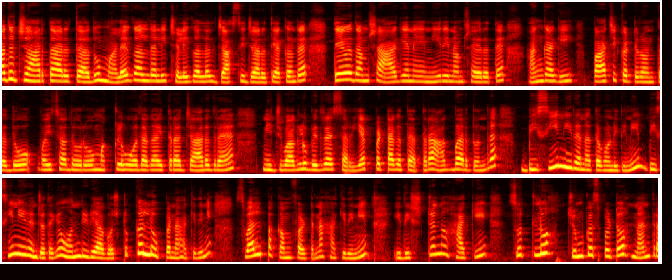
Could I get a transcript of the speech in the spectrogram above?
ಅದು ಜಾರ್ತಾ ಇರುತ್ತೆ. ಅದು ಮಳೆಗಾಲದಲ್ಲಿ, ಚಳಿಗಾಲದಲ್ಲಿ ಜಾಸ್ತಿ ಜಾರುತ್ತೆ. ಯಾಕಂದರೆ ತೇವದ ಅಂಶ ಹಾಗೇ ನೀರಿನ ಅಂಶ ಇರುತ್ತೆ. ಹಾಗಾಗಿ ಪಾಚಿ ಕಟ್ಟಿರೋವಂಥದ್ದು ವಯಸ್ಸಾದವರು ಮಕ್ಕಳು ಹೋದಾಗ ಈ ಥರ ಜಾರಿದ್ರೆ ನಿಜವಾಗ್ಲೂ ಬಿದ್ದರೆ ಸರಿಯಾಗಿ ಪೆಟ್ಟಾಗುತ್ತೆ. ಆ ಥರ ಆಗಬಾರ್ದು ಅಂದರೆ ಬಿಸಿ ನೀರನ್ನು ತೊಗೊಂಡಿದ್ದೀನಿ. ಬಿಸಿ ನೀರಿನ ಜೊತೆಗೆ ಒಂದಿಡಿ ಆಗೋಷ್ಟು ಕಲ್ಲು ಉಪ್ಪನ್ನು ಹಾಕಿದ್ದೀನಿ. ಸ್ವಲ್ಪ ಕಂಫರ್ಟನ್ನು ಹಾಕಿದ್ದೀನಿ. ಇದಿಷ್ಟನ್ನು ಹಾಕಿ ಸುತ್ತಲೂ ಚುಮ್ಕಿಸ್ಬಿಟ್ಟು ನಂತರ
